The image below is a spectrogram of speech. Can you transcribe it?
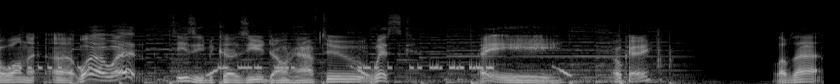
A walnut. Uh, whoa, what? It's easy because you don't have to whisk. Hey. Okay. Love that.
